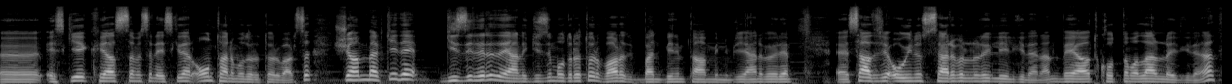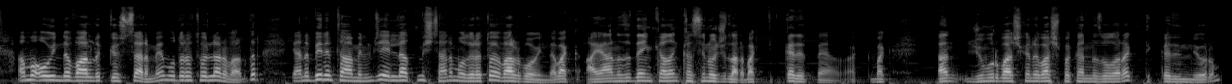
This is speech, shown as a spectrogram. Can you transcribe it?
e, eskiye kıyasla mesela eskiden 10 tane moderatör varsa şu an belki de gizlileri de yani gizli moderatör var ben benim tahminimce. Yani böyle e, sadece oyunun serverlarıyla ilgilenen veyahut kodlamalarla ilgilenen ama oyunda varlık göstermeyen moderatörler vardır. Yani benim tahminimce 50-60 tane moderatör var bu oyunda. Bak ayağınızı denk alın kasinocular. Bak dikkat etmeye bak. Bak ben Cumhurbaşkanı Başbakanınız olarak dikkat edin diyorum.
